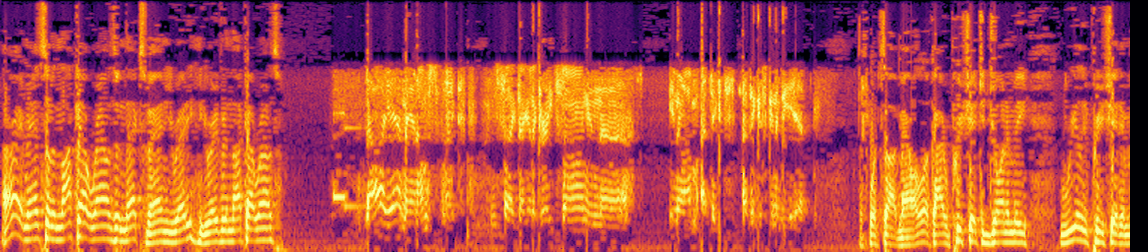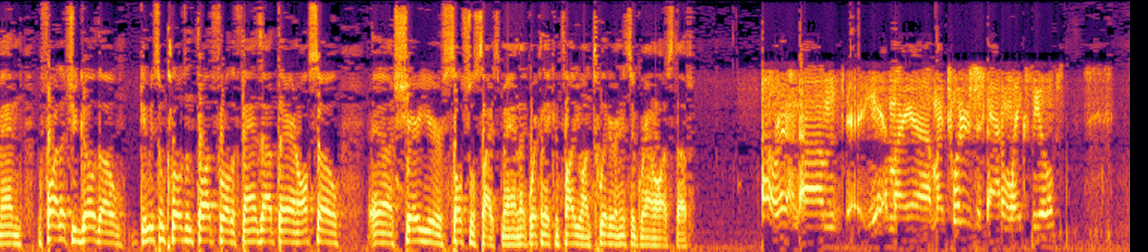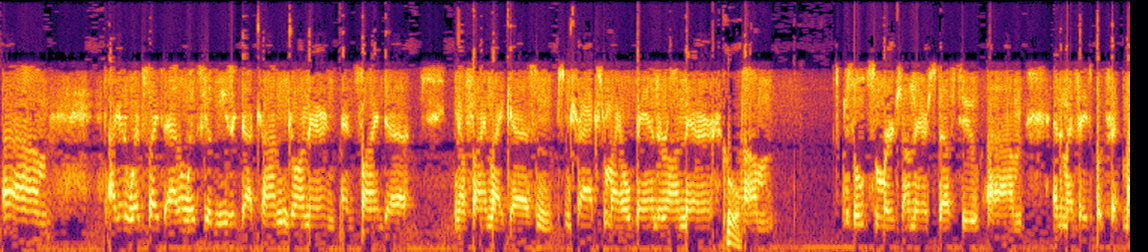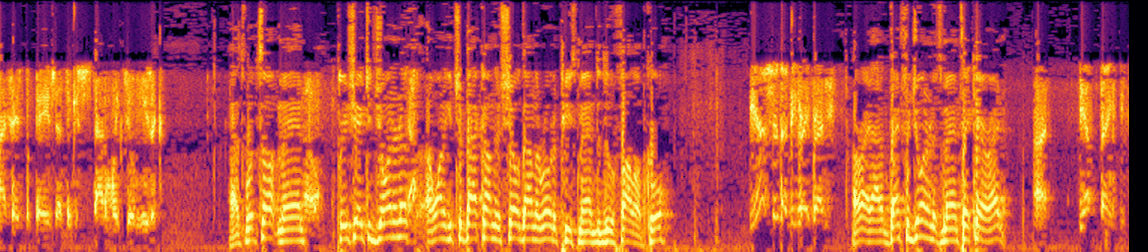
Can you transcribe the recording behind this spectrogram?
All right, man. So the knockout rounds are next, man. You ready? You ready for the knockout rounds? Oh yeah, man, I'm psyched. I'm psyched. I got a great song, and uh, you know, I'm, I think I think it's going to be a hit. That's what's up, man. Well, look, I appreciate you joining me. Really appreciate it, man. Before I let you go, though, give me some closing thoughts for all the fans out there, and also uh, share your social sites, man. Like where can they can follow you on Twitter and Instagram, all that stuff. Oh. Um, yeah, my uh, my Twitter's just Adam Wakefield. Um, I got a website, adamwakefieldmusic.com. You can go on there and, and find, uh, you know, find like uh, some some tracks from my old band are on there. Cool. Um, there's some merch on there, stuff too. Um, and then my Facebook my Facebook page, I think it's just Adam Wakefield Music. That's what's up, man. Appreciate you joining us. I want to get you back on the show down the road a piece, man, to do a follow up. Cool. All right, Adam. Thanks for joining us, man. Take care. All right. All right. Yep. Thanks.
